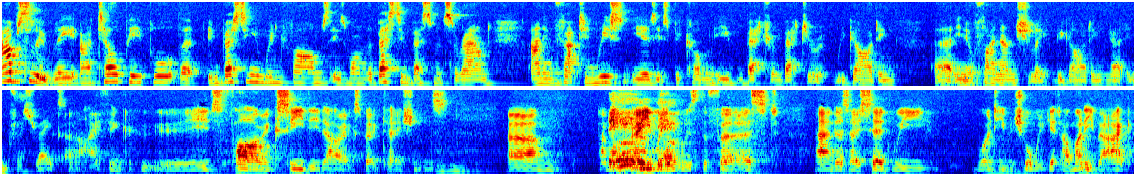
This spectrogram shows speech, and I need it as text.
Absolutely. I tell people that investing in wind farms is one of the best investments around, and in fact, in recent years, it's become even better and better regarding, uh, you know, financially regarding uh, interest rates. I think it's far exceeded our expectations. Mm-hmm. Um, I mean, Baywind was the first, and as I said, we weren't even sure we'd get our money back.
